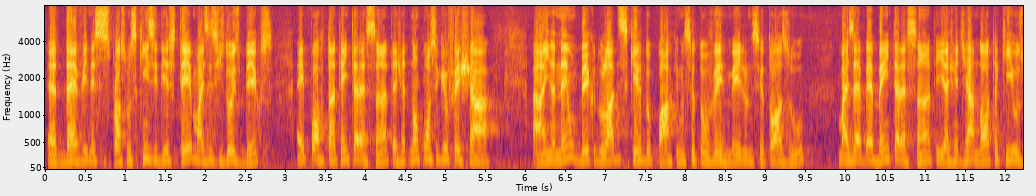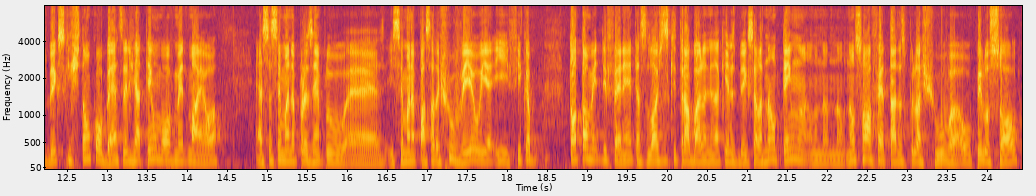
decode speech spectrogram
é, deve, nesses próximos 15 dias, ter mais esses dois becos. É importante, é interessante. A gente não conseguiu fechar ainda nenhum beco do lado esquerdo do parque, no setor vermelho, no setor azul. Mas é, é bem interessante e a gente já nota que os becos que estão cobertos, eles já têm um movimento maior. Essa semana, por exemplo, é, e semana passada choveu e, e fica totalmente diferente. As lojas que trabalham ali naqueles becos, elas não, têm uma, uma- não, não são afetadas pela chuva ou pelo sol.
